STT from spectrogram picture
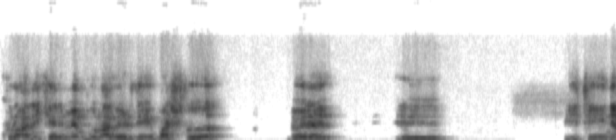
Kur'an-ı Kerim'in buna verdiği başlığı böyle e, yitiğini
